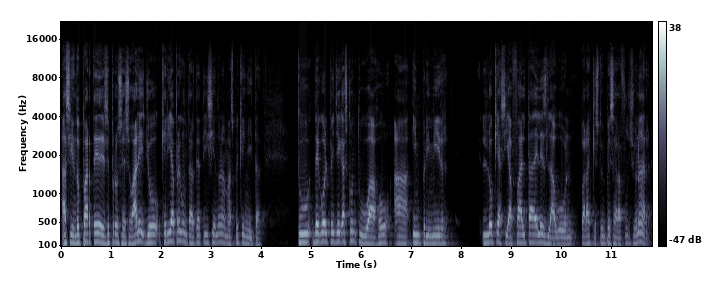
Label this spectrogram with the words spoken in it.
haciendo parte de ese proceso. Ale, yo quería preguntarte a ti, siendo la más pequeñita, tú de golpe llegas con tu bajo a imprimir lo que hacía falta del eslabón para que esto empezara a funcionar.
